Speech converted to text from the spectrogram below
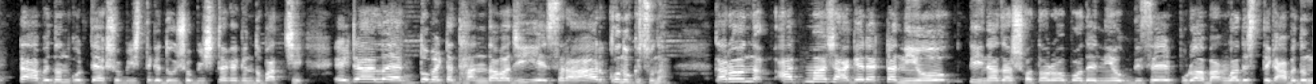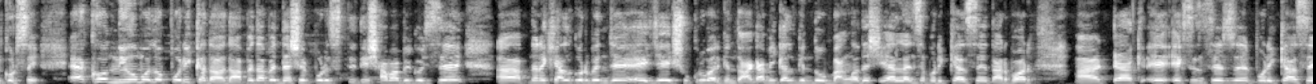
একটা আবেদন করতে একশো বিশ থেকে দুইশো বিশ টাকা কিন্তু পাচ্ছে। এইটা হলো একদম একটা ধান্দাবাজি এছাড়া আর কোনো কিছু না। কারণ আট মাস আগের একটা নিয়োগ, তিন হাজার সতেরো পদে নিয়োগ দিছে, পুরো বাংলাদেশ থেকে আবেদন করছে। এখন নিয়ম হলো পরীক্ষা দেওয়া, ধাপে ধাপে দেশের পরিস্থিতি স্বাভাবিক হয়েছে আপনারা খেয়াল করবেন যে এই যে এই শুক্রবার কিন্তু, আগামীকাল কিন্তু বাংলাদেশ এয়ারলাইন্সের পরীক্ষা আছে, তারপর ট্যাক এক্সচেঞ্জের পরীক্ষা আছে,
